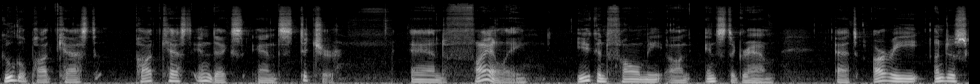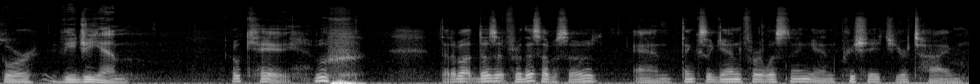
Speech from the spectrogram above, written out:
Google Podcast, Podcast Index, and Stitcher. And finally, you can follow me on Instagram at re underscore VGM. Okay, Oof. that about does it for this episode, and thanks again for listening and appreciate your time.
